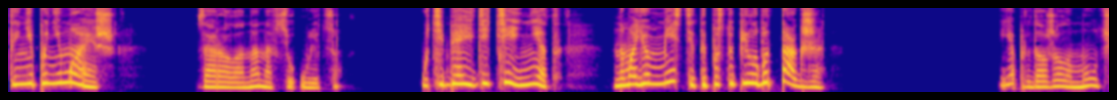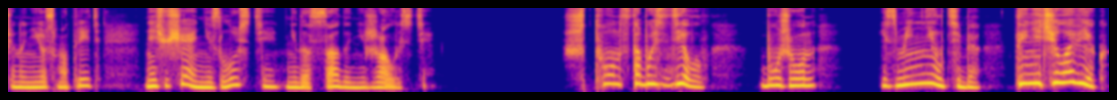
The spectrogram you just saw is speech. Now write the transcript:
«Ты не понимаешь!» — заорала она на всю улицу. «У тебя и детей нет! На моем месте ты поступила бы так же!» Я продолжала молча на нее смотреть, не ощущая ни злости, ни досады, ни жалости. «Что он с тобой сделал? Боже, он изменил тебя! Ты не человек!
